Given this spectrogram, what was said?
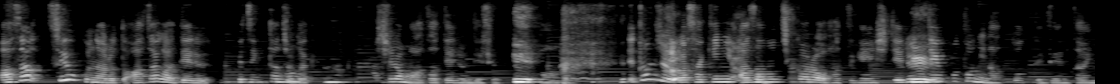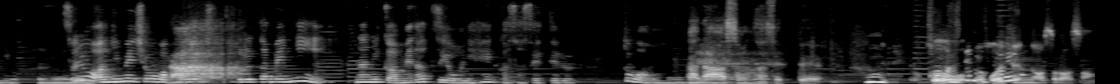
あざ強くなるとあざが出る。別に炭治郎だけ。ど柱もあざ出るんですよ。え、うん。で炭治郎が先にあざの力を発現してるっていうことになっとって全体にそれをアニメ上分かりやすくするために何か目立つように変化させてるとは思う。かなそんな設定。うん、よく覚えてんな、そらさん。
